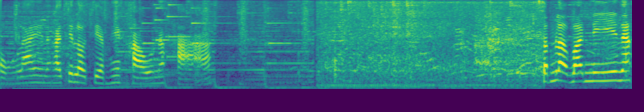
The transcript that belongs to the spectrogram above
2 ไร่นะคะ ที่เราเตรียมให้เขานะคะสำหรับวันนี้นะ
